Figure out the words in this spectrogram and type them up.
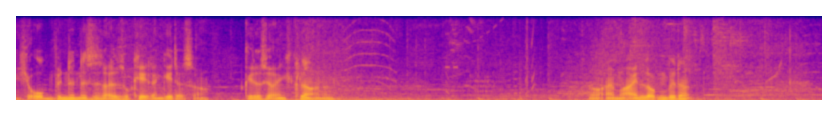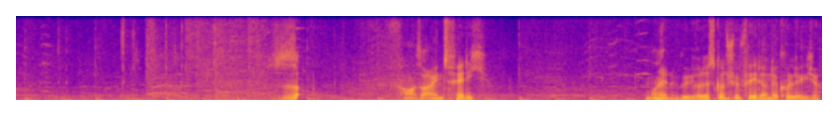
ich oben bin, dann ist es alles okay, dann geht das ja. Geht das ja eigentlich klar, ne? So, einmal einloggen bitte. So. Phase 1 fertig. Meine Güte, das ist ganz schön federn, der Kollege.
